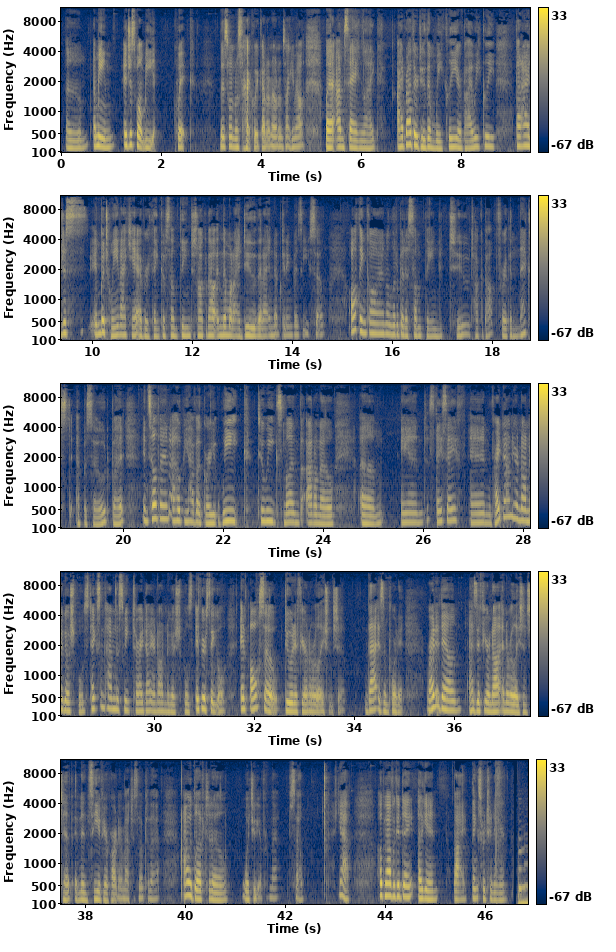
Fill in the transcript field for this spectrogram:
um, I mean, it just won't be quick. This one was not quick. I don't know what I'm talking about, but I'm saying like I'd rather do them weekly or bi-weekly, but I just in between I can't ever think of something to talk about, and then when I do, then I end up getting busy. So I'll think on a little bit of something to talk about for the next episode. But until then, I hope you have a great week, two weeks, month, I don't know. Um, and stay safe and write down your non negotiables. Take some time this week to write down your non negotiables if you're single, and also do it if you're in a relationship. That is important. Write it down as if you're not in a relationship and then see if your partner matches up to that. I would love to know what you get from that. So, yeah. Hope you have a good day. Again, bye. Thanks for tuning in.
